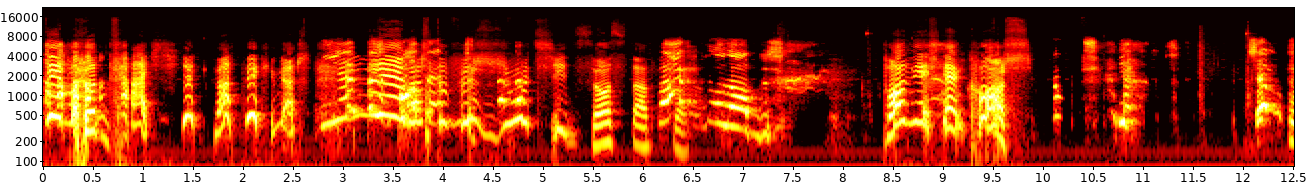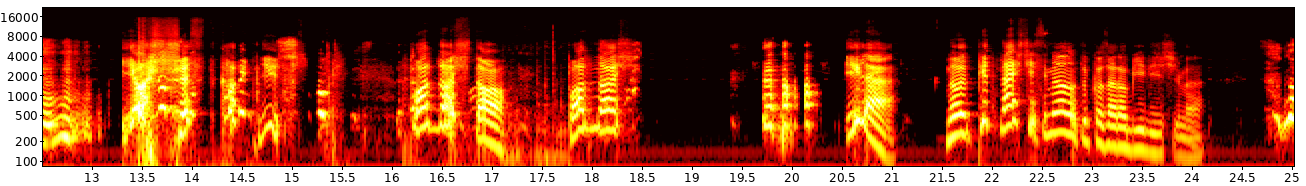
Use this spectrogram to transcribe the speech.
Ty brudasie, natychmiast. Nie, Nie, masz to wyrzucić, zostaw to. no dobrze. Podnieś ten kosz. Czemu? Już wszystko niż. Podnoś to. Podnoś. Ile? No 15 milionów tylko zarobiliśmy. No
